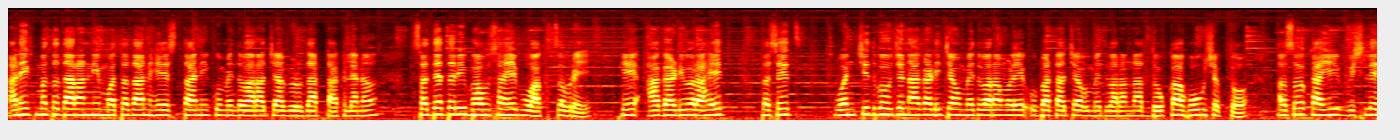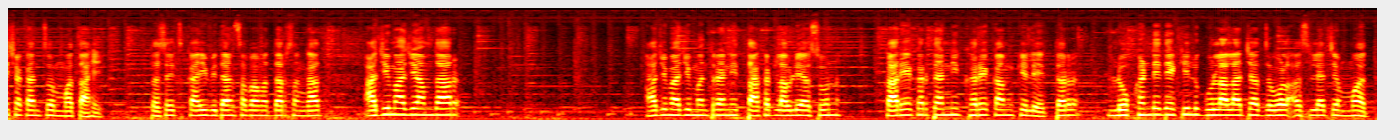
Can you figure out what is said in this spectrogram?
अनेक मतदारांनी मतदान हे स्थानिक उमेदवाराच्या विरोधात टाकल्यानं सध्या तरी भाऊसाहेब वाकचवरे हे आघाडीवर आहेत. तसेच वंचित बहुजन आघाडीच्या उमेदवारामुळे उबाटाच्या उमेदवारांना धोका होऊ शकतो असं काही विश्लेषकांचं मत आहे. तसेच काही विधानसभा मतदारसंघात आजी माजी आमदार आजी माजी मंत्र्यांनी ताकद लावली असून कार्यकर्त्यांनी खरे काम केले तर लोखंडे देखील गुलालाच्या जवळ असल्याचे मत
